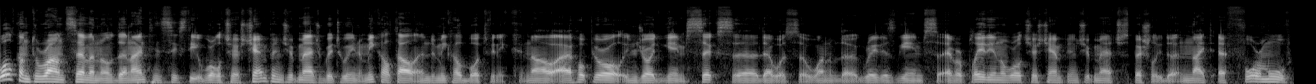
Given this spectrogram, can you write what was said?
welcome to round 7 of the 1960 World Chess Championship match between Mikhail Tal and Mikhail Botvinnik. Now, I hope you all enjoyed game 6, uh, that was uh, one of the greatest games ever played in a World Chess Championship match, especially the knight f4 move.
